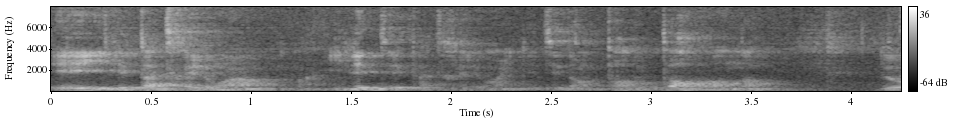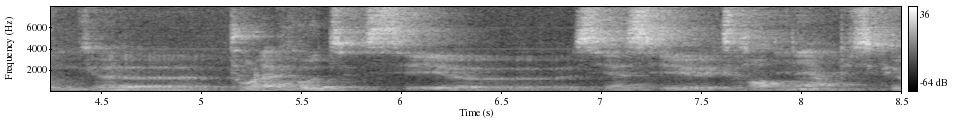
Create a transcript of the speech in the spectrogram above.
et il n'est pas très loin. Il n'était pas très loin, il était dans le port de Port-Vendre. Donc euh, pour la côte, c'est assez extraordinaire, puisque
